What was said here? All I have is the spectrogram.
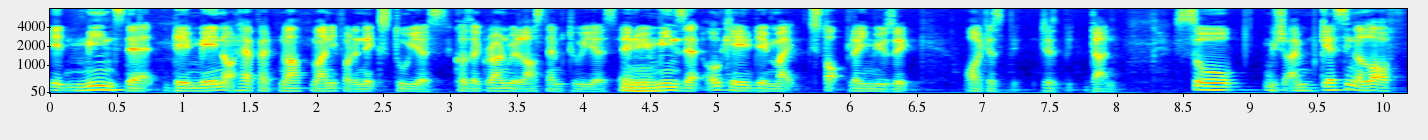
it means that they may not have enough money for the next two years because the grant will last them two years, and it means that okay, they might stop playing music or just be, just be done. So, which I'm guessing a lot of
